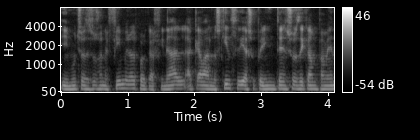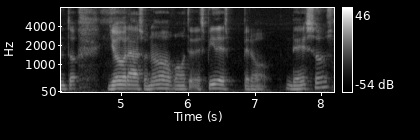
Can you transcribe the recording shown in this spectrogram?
y muchos de esos son efímeros porque al final acaban los 15 días súper intensos de campamento, lloras o no, cuando te despides, pero de esos,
